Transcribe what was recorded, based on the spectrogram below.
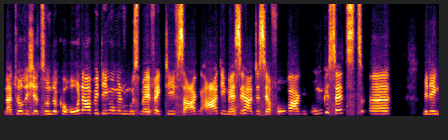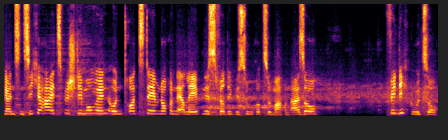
natürlich jetzt unter Corona-Bedingungen, muss man effektiv sagen, A, die Messe hat es hervorragend umgesetzt äh, mit den ganzen Sicherheitsbestimmungen und trotzdem noch ein Erlebnis für die Besucher zu machen. Also finde ich gut so.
